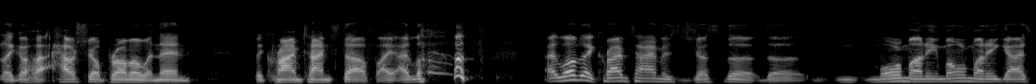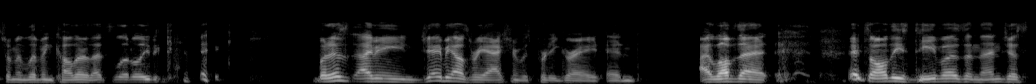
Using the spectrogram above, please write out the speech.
like a house show promo and then the Cryme Tyme stuff. I I love I love that Cryme Tyme is just the the more money, more money guys from In Living Color. That's literally the gimmick. But it's I mean, JBL's reaction was pretty great and I love that it's all these divas and then just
